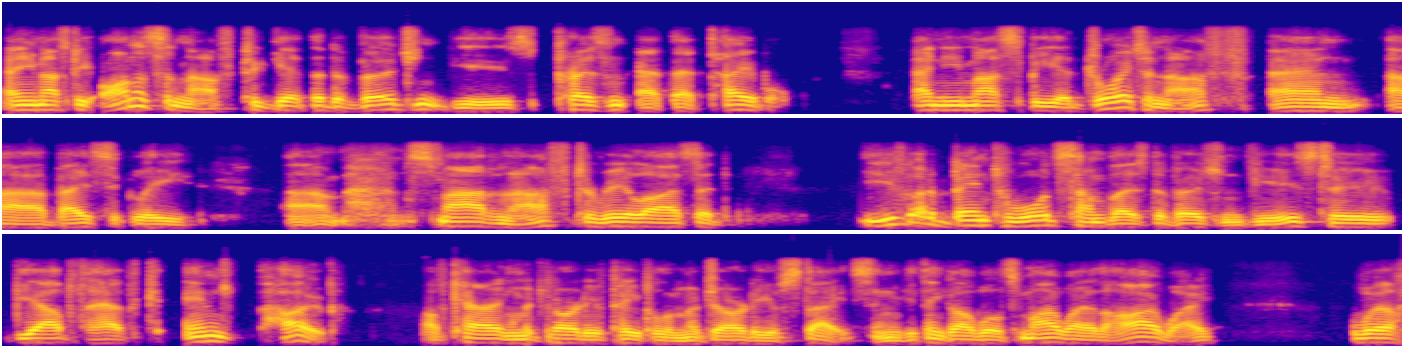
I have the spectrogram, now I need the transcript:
And you must be honest enough to get the divergent views present at that table. And you must be adroit enough and uh, basically um, smart enough to realise that you've got to bend towards some of those divergent views to be able to have any hope of carrying a majority of people in a majority of states. And if you think, oh, well, it's my way or the highway, well,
